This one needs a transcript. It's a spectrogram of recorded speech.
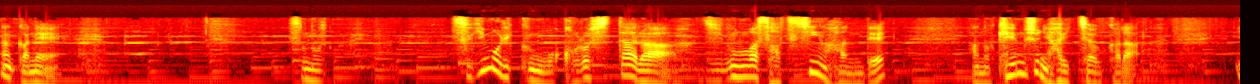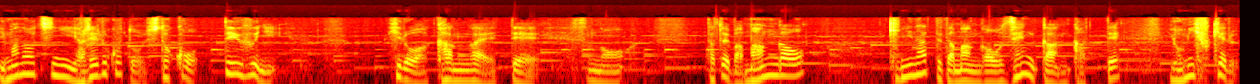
なんかねその杉森君を殺したら自分は殺人犯であの刑務所に入っちゃうから今のうちにやれることをしとこうっていうふうにヒロは考えてその例えば漫画を気になってた漫画を全巻買って読みふける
